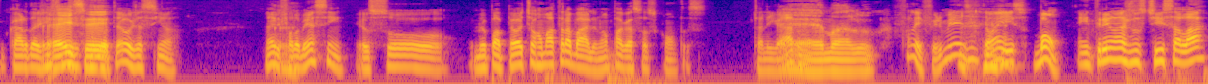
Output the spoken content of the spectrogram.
O cara da agência É me aí. até hoje assim, ó. Né, Ele falou bem assim: Eu sou. O meu papel é te arrumar trabalho, não pagar suas contas. Tá ligado? É, maluco. Falei, firmeza, então é isso. Bom, entrei na justiça lá.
